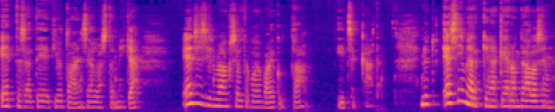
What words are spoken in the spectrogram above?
että sä teet jotain sellaista, mikä ensisilmäykseltä voi vaikuttaa itsekkäältä. Nyt esimerkkinä kerron tällaisen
